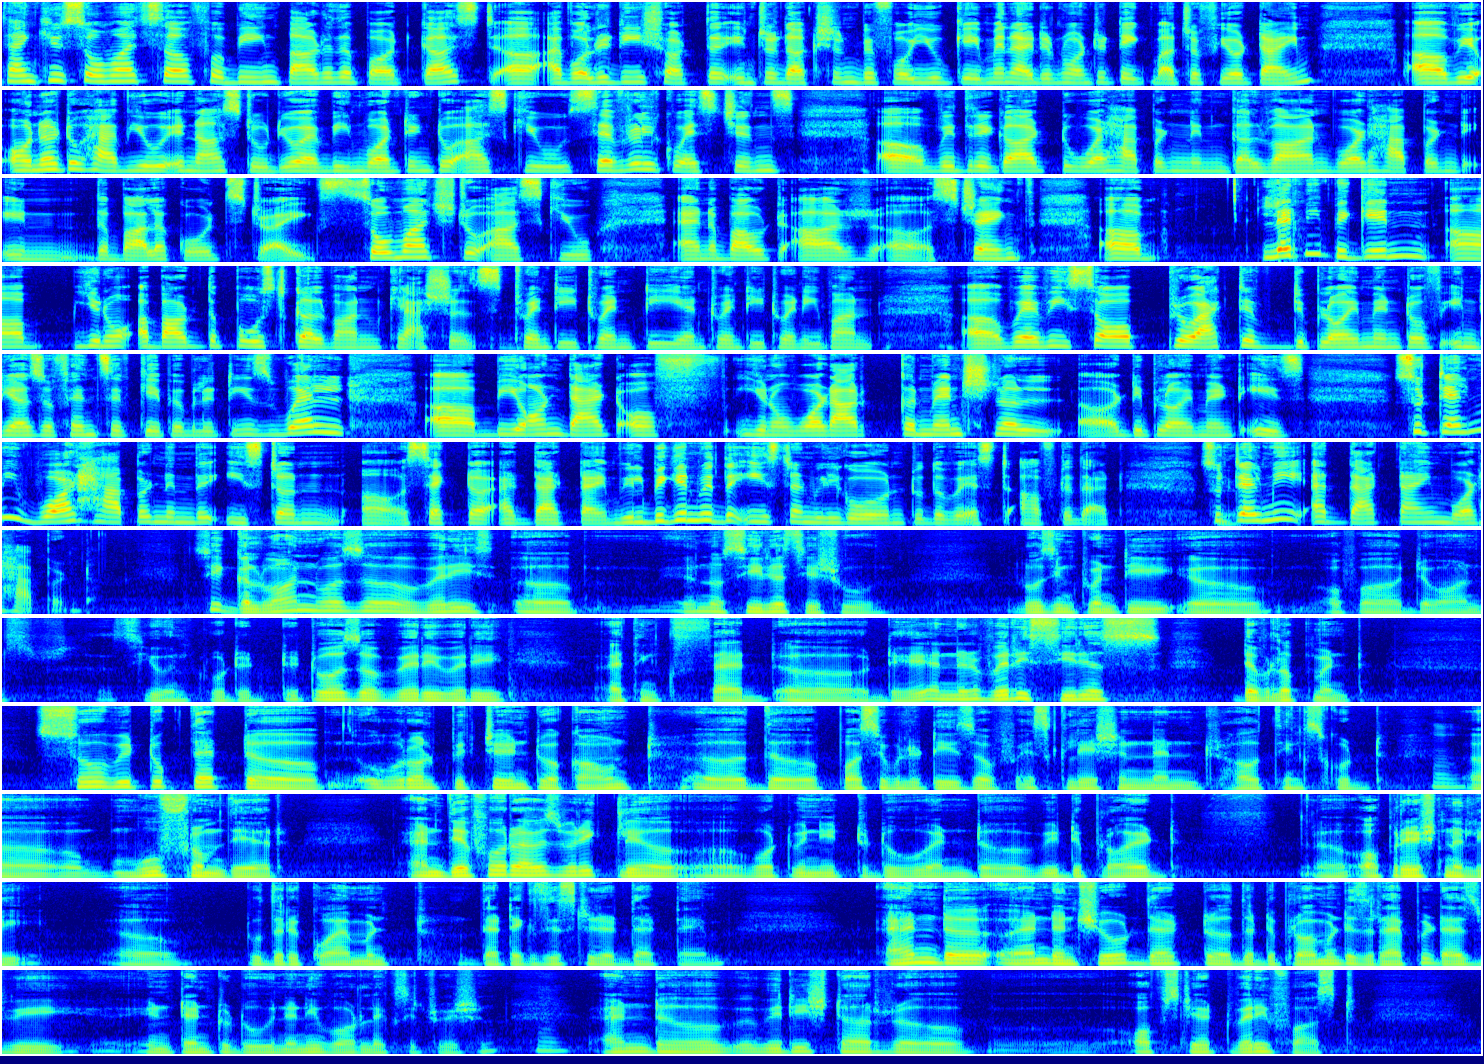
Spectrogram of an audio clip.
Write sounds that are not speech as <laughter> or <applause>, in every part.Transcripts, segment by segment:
Thank you so much, sir, for being part of the podcast. Uh, I've already shot the introduction before you came in. I didn't want to take much of your time. Uh, we're honored to have you in our studio. I've been wanting to ask you several questions uh, with regard to what happened in Galwan, what happened in the Balakot strikes. So much to ask you and about our uh, strength. Um, let me begin, uh, you know, about the post-Galwan clashes, 2020 and 2021, uh, where we saw proactive deployment of India's offensive capabilities, well uh, beyond that of, you know, what our conventional uh, deployment is. So tell me what happened in the eastern uh, sector at that time. We'll begin with the east and we'll go on to the west after that. So yeah. tell me at that time what happened. See, Galwan was a very, uh, you know, serious issue. Losing 20 of our Jawans, you included. It was a very, very, I think, sad uh, day and a very serious development. So we took that uh, overall picture into account, uh, the possibilities of escalation and how things could mm. move from there. And therefore, I was very clear uh, what we need to do, and uh, we deployed operationally to the requirement that existed at that time and uh, and ensured that uh, the deployment is rapid as we intend to do in any warlike situation. Mm. And uh, we reached our uh, op state very fast.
